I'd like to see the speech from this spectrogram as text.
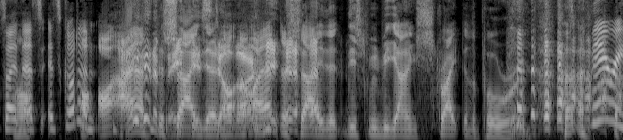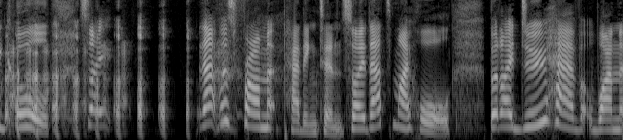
So Oh, that's it's got an I, I How have gonna say this, that I, I have to say that this would be going straight to the pool room. it's very cool. So That was from Paddington. So that's my haul. But I do have one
